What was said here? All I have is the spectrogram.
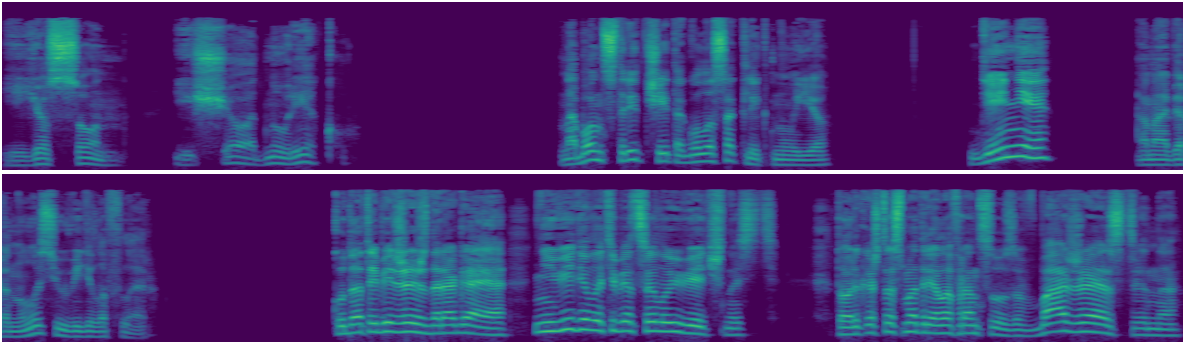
Ее сон. Еще одну реку. На Бонд-стрит чей-то голос окликнул ее. «Динни!» Она обернулась и увидела Флэр. «Куда ты бежишь, дорогая? Не видела тебя целую вечность». Только что смотрела французов. Божественно.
